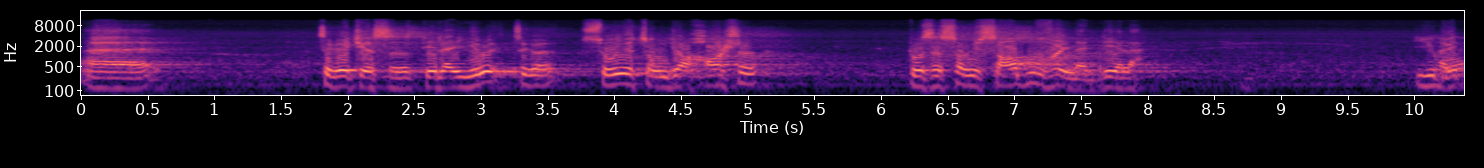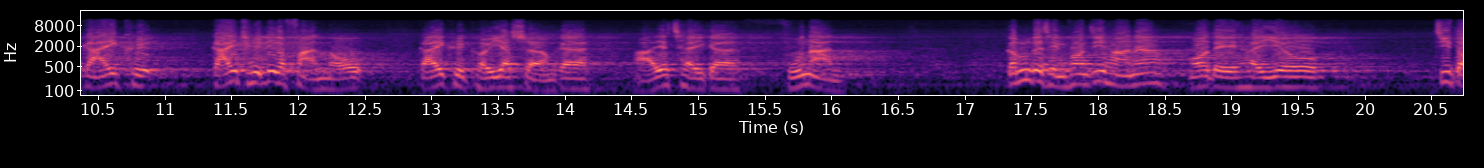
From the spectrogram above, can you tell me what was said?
呃，這個就是對了，因為這個所有宗教好事都是屬於少部分人的了。如果去解決解決呢個煩惱，解決佢日常嘅啊一切嘅苦難。咁嘅情況之下呢，我哋係要知道，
